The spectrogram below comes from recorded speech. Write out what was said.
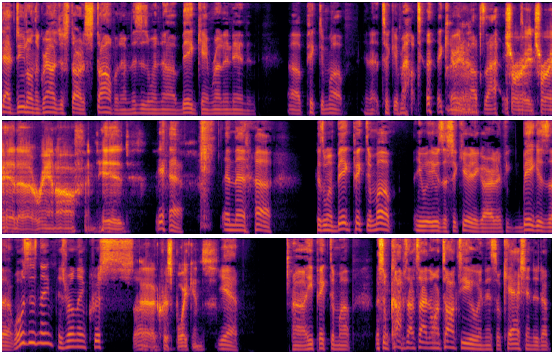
that dude on the ground, just started stomping him. This is when uh, Big came running in and uh, picked him up and it took him out. carried yeah. him outside. Troy Troy had uh, ran off and hid. Yeah, and then because uh, when Big picked him up, he he was a security guard. If he, Big is uh, what was his name? His real name, Chris. Uh, Chris Boykins. Yeah, uh, he picked him up. There's some cops outside that want to talk to you, and then so Cash ended up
